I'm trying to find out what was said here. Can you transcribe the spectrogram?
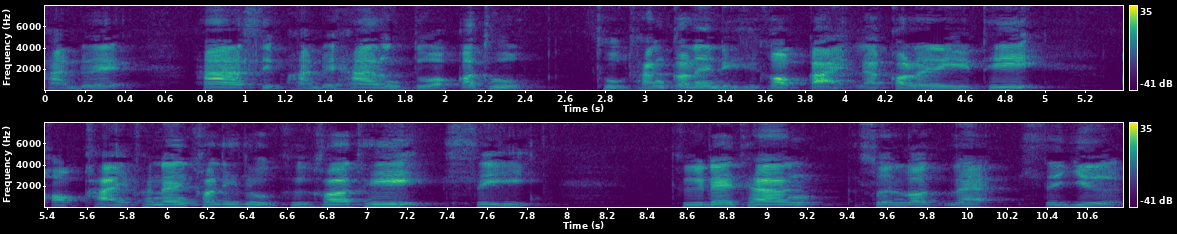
หารด้วยห้าสิบหารด้วยห้าลงตัวก็ถูกถูกทั้งกรณีที่ขอไก่และกรณีที่ขอไข่ เพราะนั้นข้อที่ถูกคือข้อที่สี่คือได้ทั้งส่วนลดและเสื้อยืด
